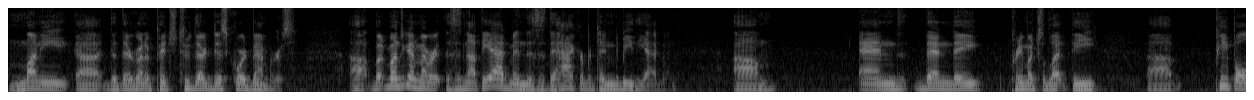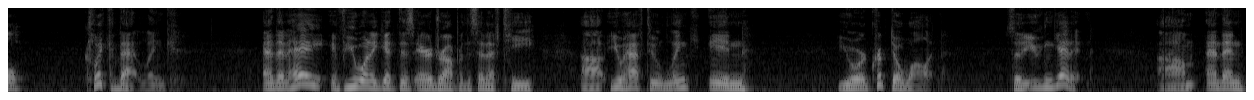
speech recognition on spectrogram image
money uh, that they're going to pitch to their Discord members. Uh, but once again, remember, this is not the admin, this is the hacker pretending to be the admin. Um, and then they pretty much let the uh, people click that link. And then, hey, if you want to get this airdrop or this NFT, uh, you have to link in your crypto wallet so that you can get it. Um, and then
